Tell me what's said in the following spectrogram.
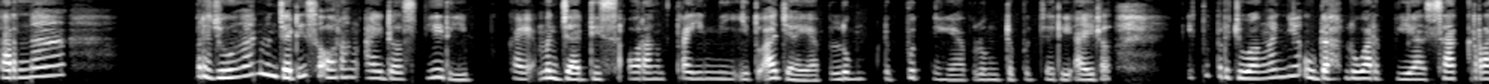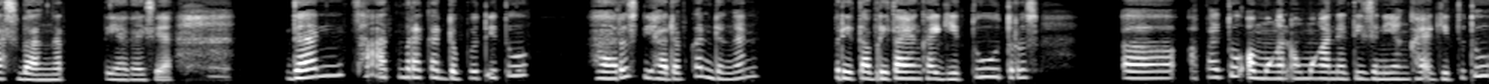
karena perjuangan menjadi seorang idol sendiri kayak menjadi seorang trainee itu aja ya belum debut nih ya belum debut jadi idol itu perjuangannya udah luar biasa keras banget ya guys ya. Dan saat mereka debut itu harus dihadapkan dengan berita-berita yang kayak gitu terus uh, apa itu omongan-omongan netizen yang kayak gitu tuh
